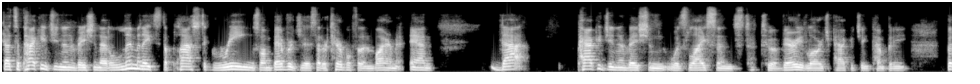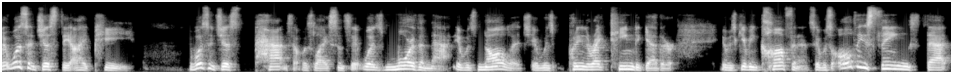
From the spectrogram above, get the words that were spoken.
that's a packaging innovation that eliminates the plastic rings on beverages that are terrible for the environment. And that packaging innovation was licensed to a very large packaging company, but it wasn't just the IP. It wasn't just patents that was licensed. It was more than that. It was knowledge. It was putting the right team together it was giving confidence. It was all these things that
